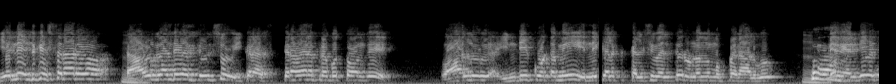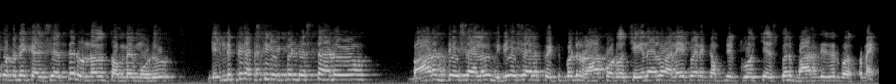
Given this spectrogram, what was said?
ఇవన్నీ ఎందుకు ఇస్తున్నారు? రాహుల్ గాంధీ గారికి తెలుసు ఇక్కడ స్థిరమైన ప్రభుత్వం ఉంది. వాళ్ళు ఇండి కూటమి ఎన్నికలకు కలిసి వెళ్తే రెండు వందల ముప్పై నాలుగు. మేము ఎన్డీఏ కూటమి కలిసి వెళ్తే రెండు వందల తొంభై మూడు. ఎందుకు స్టేట్మెంట్ ఇస్తాడు? భారతదేశాలు విదేశాల పెట్టుబడులు రాకూడదు. చైనాలో అనేకమైన కంపెనీలు క్లోజ్ చేసుకుని భారతదేశానికి వస్తున్నాయి.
